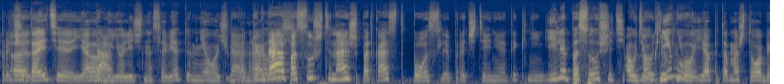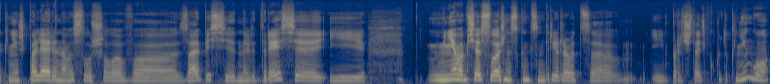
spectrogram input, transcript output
Прочитайте, я да. вам ее лично советую, мне очень да, понравилось. Тогда послушайте наш подкаст после прочтения этой книги. Или послушайте аудиокнигу, Аудиокнигу. я потому что обе книжки Поляринова слушала в записи на Литресе, и мне вообще сложно сконцентрироваться и прочитать какую-то книгу,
